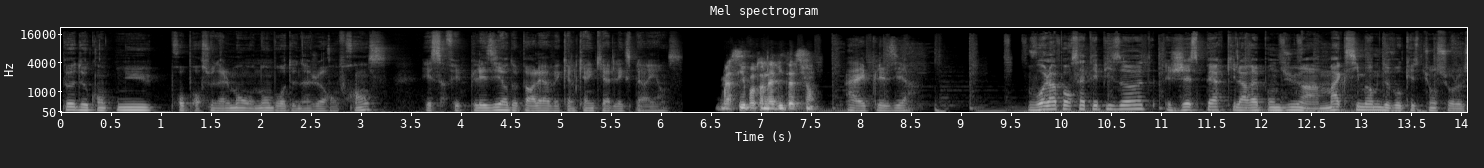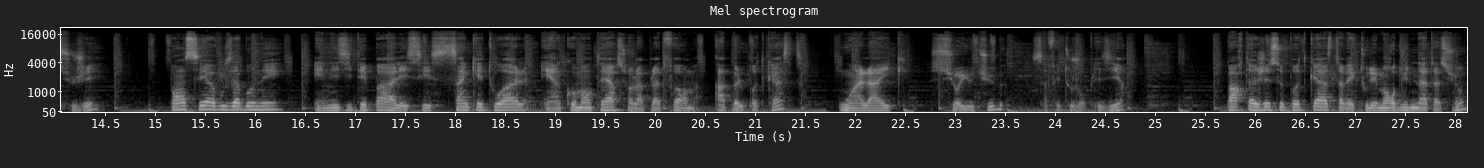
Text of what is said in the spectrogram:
peu de contenu proportionnellement au nombre de nageurs en France et ça fait plaisir de parler avec quelqu'un qui a de l'expérience. Merci pour ton invitation. Avec plaisir. Voilà pour cet épisode, j'espère qu'il a répondu à un maximum de vos questions sur le sujet. Pensez à vous abonner et n'hésitez pas à laisser 5 étoiles et un commentaire sur la plateforme Apple Podcast ou un like sur YouTube, ça fait toujours plaisir. Partagez ce podcast avec tous les mordus de natation.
